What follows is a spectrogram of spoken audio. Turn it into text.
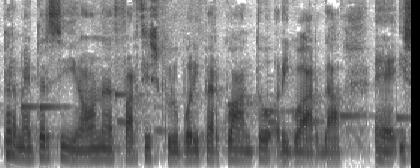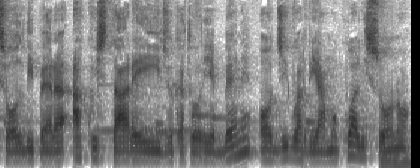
permettersi di non farsi scrupoli per quanto riguarda eh, i soldi per acquistare i giocatori. Ebbene, oggi guardiamo quali sono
